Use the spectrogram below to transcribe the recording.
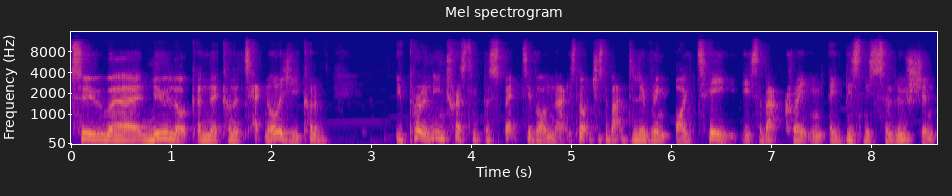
to uh, New Look and the kind of technology, kind of you put an interesting perspective on that. It's not just about delivering IT, it's about creating a business solution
